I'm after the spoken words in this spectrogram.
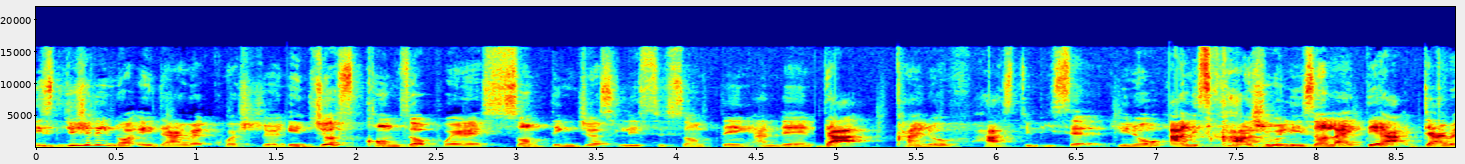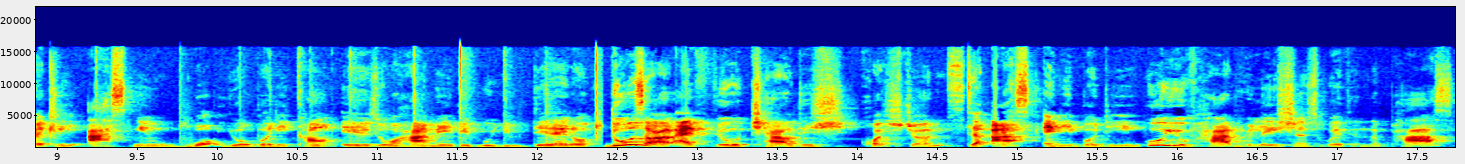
it's usually not a direct question. It just comes up where something just leads to something and then that kind of has to be said you know? And it's casually it's not like they are directly asking what your body count is or how many people you dated or those are i feel childish questions to ask anybody who you've had relations with in the past.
